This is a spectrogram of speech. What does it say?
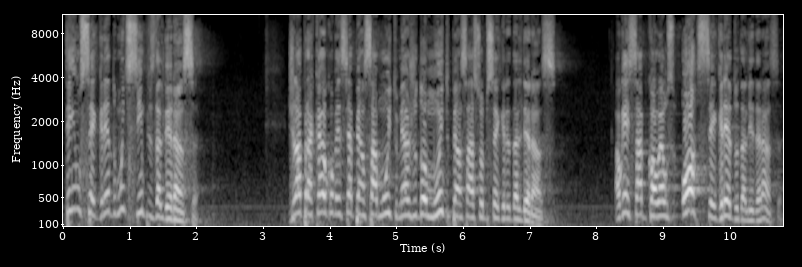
Tem um segredo muito simples da liderança. De lá para cá eu comecei a pensar muito, me ajudou muito pensar sobre o segredo da liderança. Alguém sabe qual é o, o segredo da liderança?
